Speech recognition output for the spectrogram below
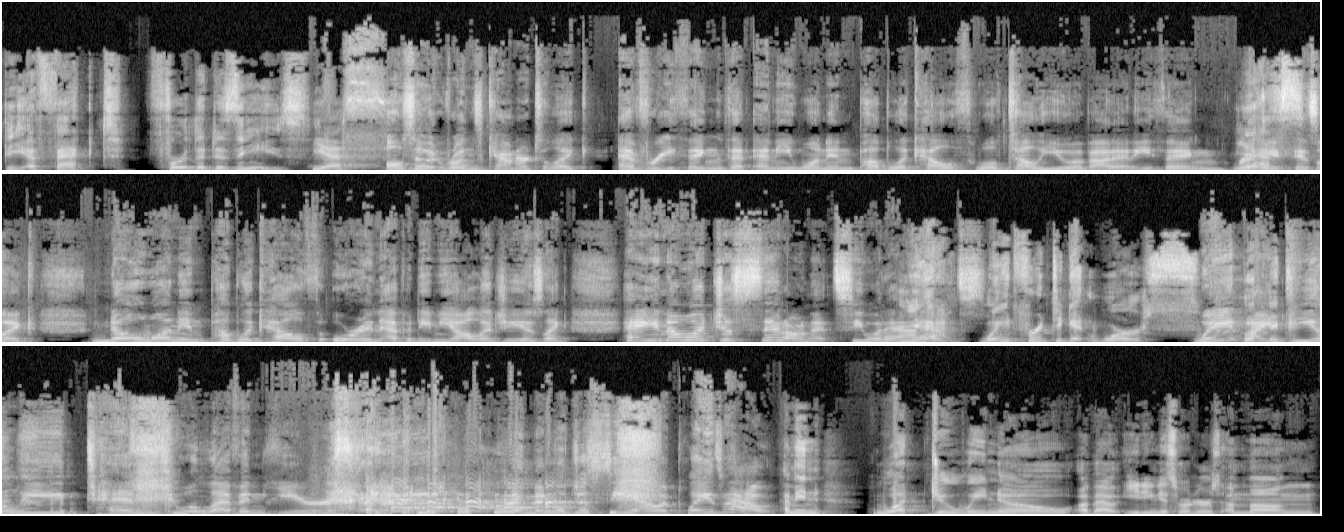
the effect for the disease. Yes. Also, it runs counter to like everything that anyone in public health will tell you about anything, right? Yes. Is like no one in public health or in epidemiology is like, hey, you know what? Just sit on it, see what happens. Yeah. Wait for it to get worse. Wait, like... ideally 10 to 11 years. and then we'll just see how it plays out. I mean, what do we know about eating disorders among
